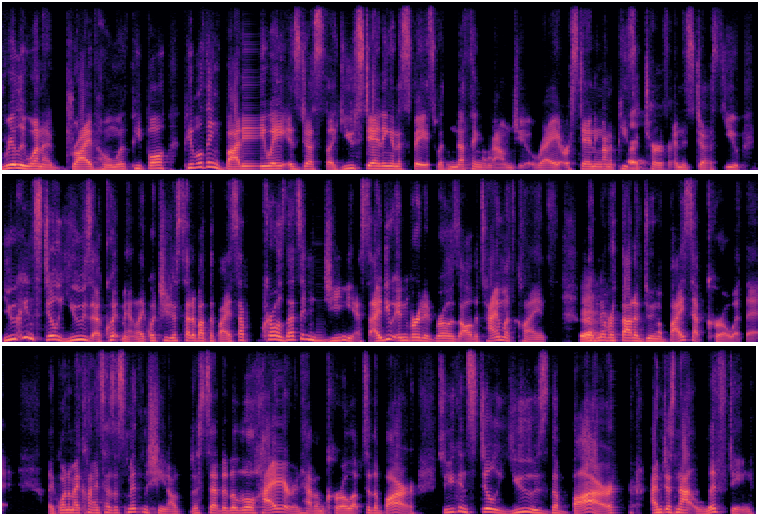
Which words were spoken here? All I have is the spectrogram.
really want to drive home with people. People think body weight is just like you standing in a space with nothing around you, right? Or standing on a piece right. of turf and it's just you. You can still use equipment, like what you just said about the bicep curls. That's ingenious. I do inverted rows all the time with clients, but yeah. I've never thought of doing a bicep curl with it. Like one of my clients has a Smith machine. I'll just set it a little higher and have them curl up to the bar. So you can still use the bar. I'm just not lifting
